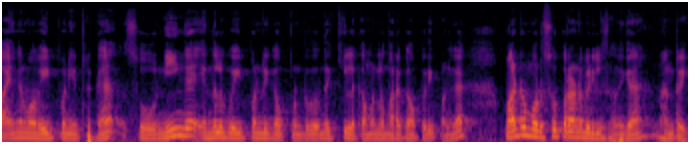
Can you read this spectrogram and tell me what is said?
பயங்கரமாக வெயிட் பண்ணிகிட்ருக்கேன் ஸோ நீங்கள் எந்தளவுக்கு வெயிட் பண்ணுறீங்க அப்படின்றது வந்து கீழே கமெண்ட்டில் மறக்காமல் பதிவு பண்ணுங்கள் மற்றும் ஒரு சூப்பரான வீடியோவில் சந்திக்கிறேன். நன்றி.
